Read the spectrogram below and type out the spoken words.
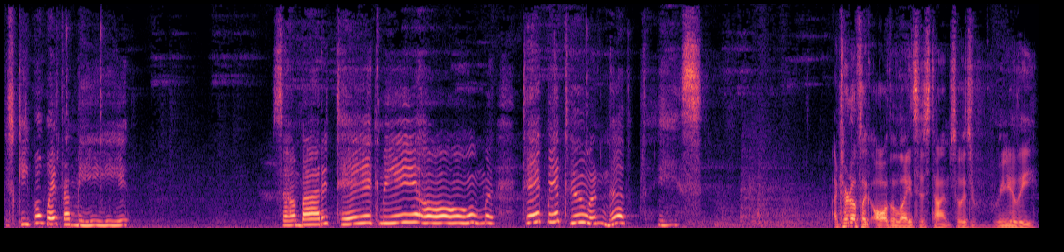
Just keep away from me. Somebody take me home. Take me to another place. I turned off like all the lights this time, so it's really.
